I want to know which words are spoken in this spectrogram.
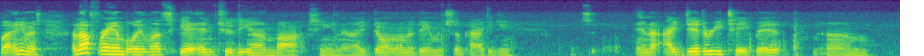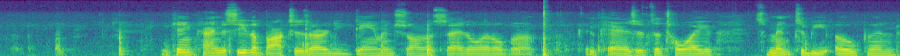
But anyways, enough rambling. Let's get into the unboxing. And I don't want to damage the packaging and I did retape it. Um, you can kind of see the box is already damaged on the side a little, but who cares? It's a toy. It's meant to be opened.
